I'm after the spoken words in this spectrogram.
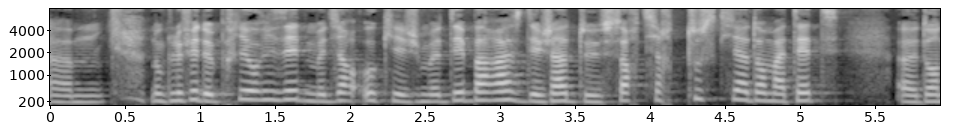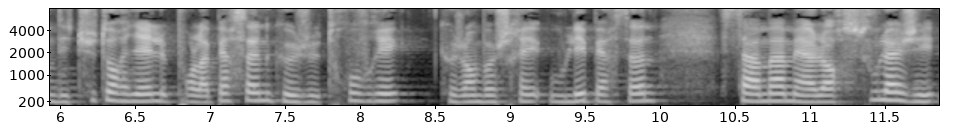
Euh, donc le fait de prioriser, de me dire ok, je me débarrasse déjà de sortir tout ce qu'il y a dans ma tête euh, dans des tutoriels pour la personne que je trouverai, que j'embaucherai ou les personnes, ça m'a mais alors soulagé,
